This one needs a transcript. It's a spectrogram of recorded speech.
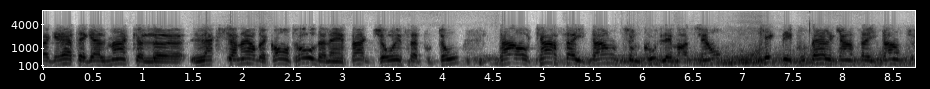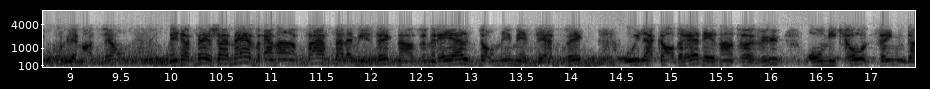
regrette également que le- l'actionnaire de contrôle de l'impact, Joey Saputo, parle quand ça y tente sous le coup de l'émotion, kick des poubelles quand ça y tente sous le coup de l'émotion, mais ne fait jamais vraiment face à la musique dans une réelle tournée médiatique où il accorderait des entrevues au micro digne de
